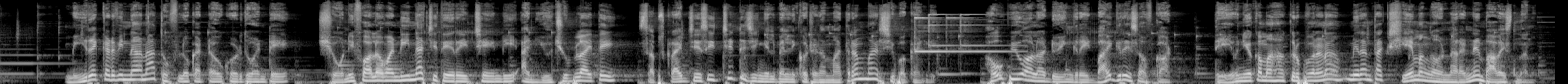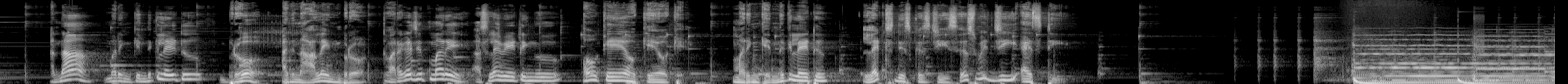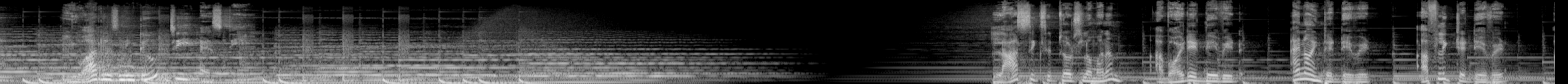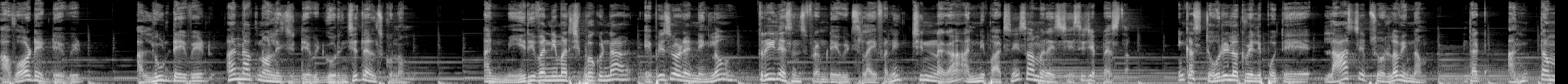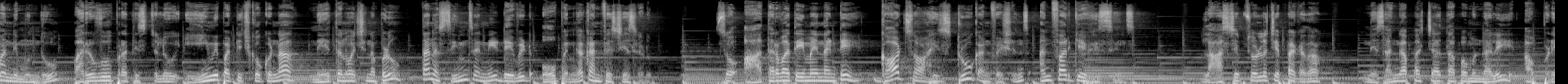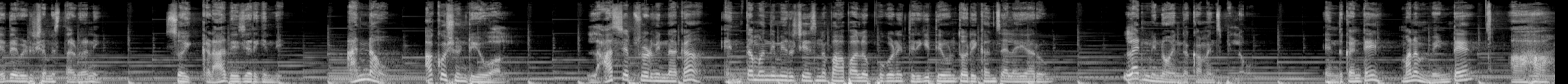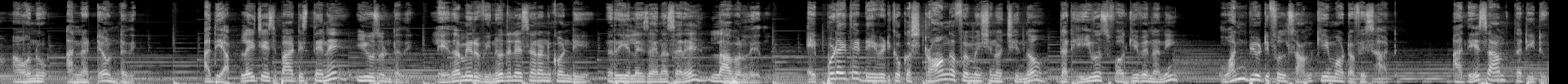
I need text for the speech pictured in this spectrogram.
మీరెక్కడ విన్నానా తొఫ్లో కట్ అవ్వకూడదు అంటే? షోని ఫాలో అవ్వండి నచ్చితే రేట్ చేయండి అండ్ యూట్యూబ్లో అయితే సబ్స్క్రైబ్ చేసి చిట్టు జింగిల్ బెల్ని కొట్టడం మాత్రం మర్చిపోకండి. Hope you all are doing great by grace of God. దేవుని యొక్క మహాకృప వలన మీరంతా క్షేమంగా ఉన్నారని నేను భావిస్తున్నాను. అన్నా మరి ఇంకెందుకు లేటు? బ్రో అది నా లైన్ బ్రో. త్వరగా చెప్పు మరి అసలే వెయిటింగ్. Okay okay okay. మరి ఇంకెందుకు late? Let's discuss Jesus with GST. You are listening to GST. Last six ఎపిసోడ్స్లో మనం avoided David anointed David afflicted David awarded David allowed David and acknowledge David గురించి తెలుసుకున్నాం. అండ్ మీరు ఇవన్నీ మర్చిపోకుండా episode ఎండింగ్లో three lessons from David's life అని చిన్నగా అన్ని పార్ట్స్ని సమరైజ్ చేసి చెప్పేస్తాం. ఇంకా స్టోరీలోకి వెళ్ళిపోతే లాస్ట్ ఎపిసోడ్లో విన్నాం. దట్ అంతమంది ముందు పరువు ప్రతిష్టలు ఏమి పట్టించుకోకుండా నేతను వచ్చినప్పుడు తన సిన్స్ అన్ని డేవిడ్ ఓపెన్గా కన్ఫెస్ చేశాడు. సో ఆ తర్వాత ఏమైందంటే God saw his true confessions and forgave his sins last ఎపిసోడ్లో చెప్పా కదా నిజంగా పశ్చాత్తాపం ఉండాలి అప్పుడే దేవుడు క్షమిస్తాడు అని. సో ఇక్కడ అదే జరిగింది. And now a question to you all last episode విన్నాక ఎంతమంది మీరు చేసిన పాపాలు ఒప్పుకొని తిరిగి దేవునితో రికన్సైల్ అయ్యారు? Let me know in the comments below ఎందుకంటే మనం వింటే ఆహా అవును అన్నట్టే ఉంటుంది. అది అప్లై చేసి పాటిస్తేనే యూజ్ ఉంటుంది. లేదా మీరు వినోదలేశారనుకోండి రియలైజ్ అయినా సరే లాభం లేదు. ఎప్పుడైతే డేవిడ్కి ఒక స్ట్రాంగ్ అఫర్మేషన్ వచ్చిందో that he was forgiven అని one beautiful psalm came out of his heart. అదే సామ్ థర్టీ టూ.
